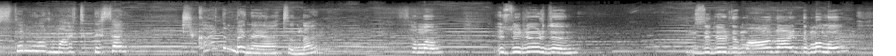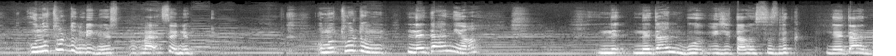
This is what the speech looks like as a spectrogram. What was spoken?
istemiyorum artık desen çıkardım ben hayatından. Tamam, üzülürdüm. Üzülürdüm, ağlardım ama unuturdum bir gün ben seni. Unuturdum. Neden ya? Ne- neden bu vicdansızlık? Neden?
